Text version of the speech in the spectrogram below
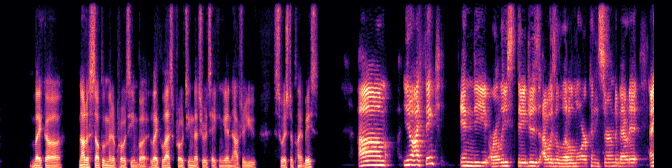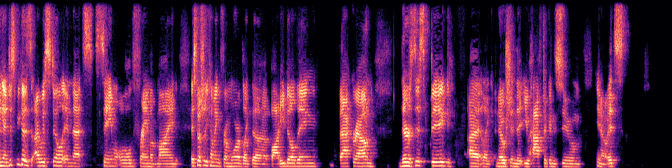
like a not a supplement of protein, but like less protein that you were taking in after you switched to plant based? Um, you know, I think in the early stages, I was a little more concerned about it. And again, just because I was still in that same old frame of mind, especially coming from more of like the bodybuilding background, there's this big uh, like notion that you have to consume, you know, it's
